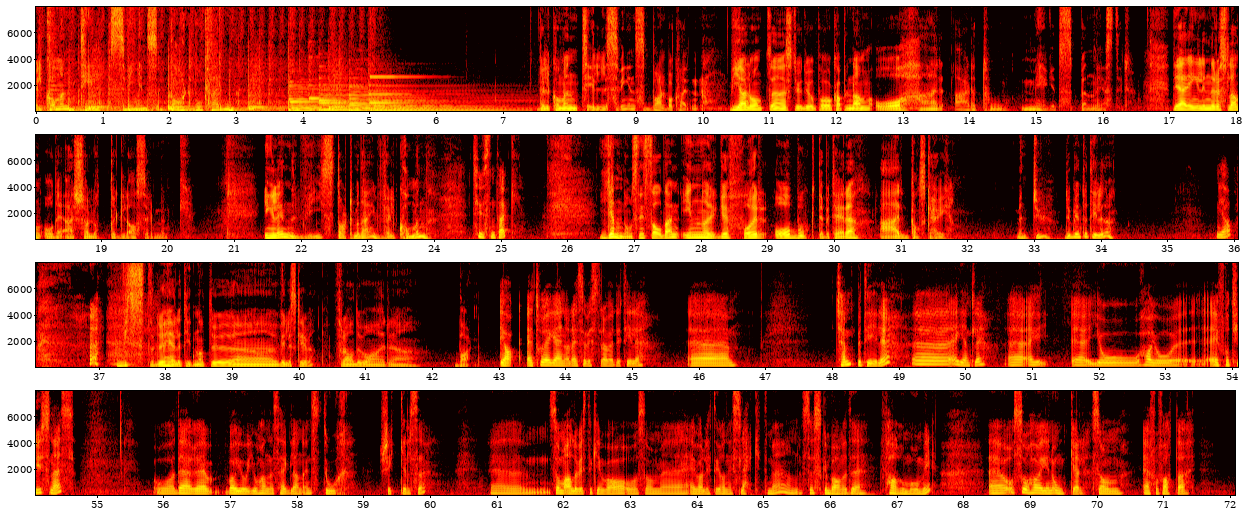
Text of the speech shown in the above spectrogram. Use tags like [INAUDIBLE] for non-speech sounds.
Velkommen til Svingens barnebokverden. Velkommen til Svingens barnebokverden. Vi har lånt eh, studio på Cappelen Dam, og her er det to meget spennende gjester. Det er Ingelin Røsland, og det er Charlotte Glaser Munch. Ingelin, vi starter med deg. Velkommen. Tusen takk. Gjennomsnittsalderen i Norge for å bokdebutere er ganske høy. Men du, du begynte tidlig, du. Ja. [LAUGHS] [LAUGHS] Visste du hele tiden at du uh, ville skrive? Fra du var uh, barn? Ja, jeg tror jeg er en av de som visste det veldig tidlig. Uh, kjempetidlig, egentlig. Jeg, jeg jo, har jo Jeg er fra Tysnes. Og der eh, var jo Johannes Heggeland en stor skikkelse. Eh, som alle visste hvem var, og som eh, jeg var litt i slekt med. Søskenbarnet til farmor mi. Eh, og så har jeg en onkel som er forfatter,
